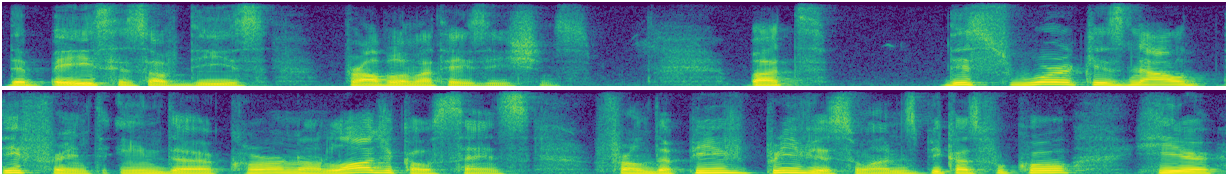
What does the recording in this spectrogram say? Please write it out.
the basis of these problematizations. But this work is now different in the chronological sense from the previous ones because Foucault here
